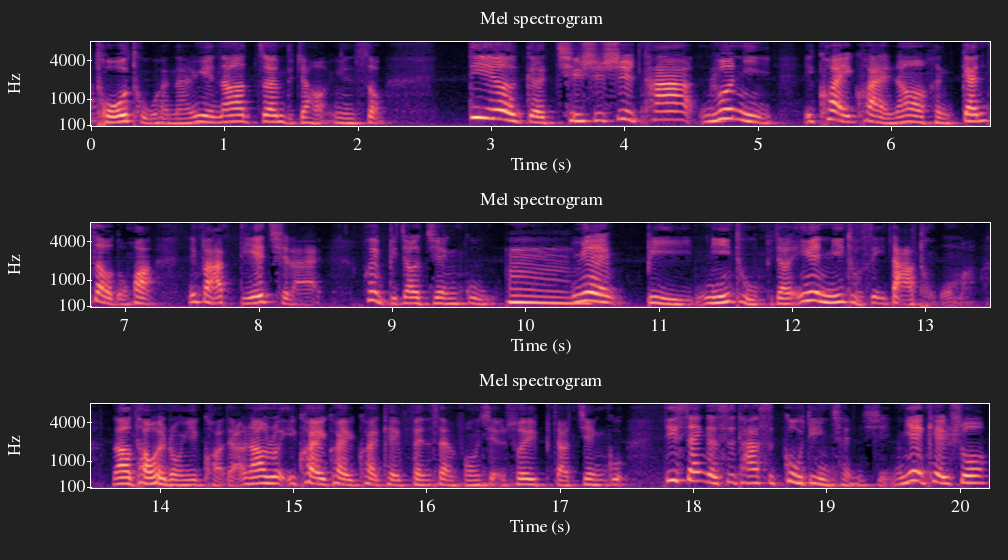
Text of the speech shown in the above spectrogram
坨土很难运，那砖比较好运送。第二个其实是它，如果你一块一块，然后很干燥的话，你把它叠起来会比较坚固。嗯，因为比泥土比较，因为泥土是一大坨嘛，然后它会容易垮掉。然后如果一块一块一块可以分散风险，所以比较坚固。第三个是它是固定成型，你也可以说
